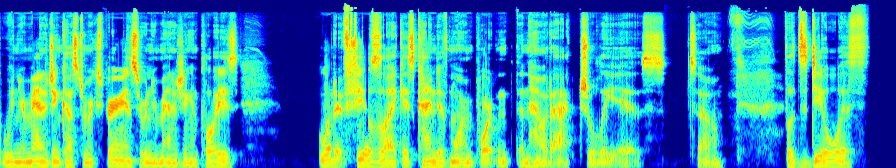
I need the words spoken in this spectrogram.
when you're managing customer experience or when you're managing employees, what it feels like is kind of more important than how it actually is. So let's deal with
